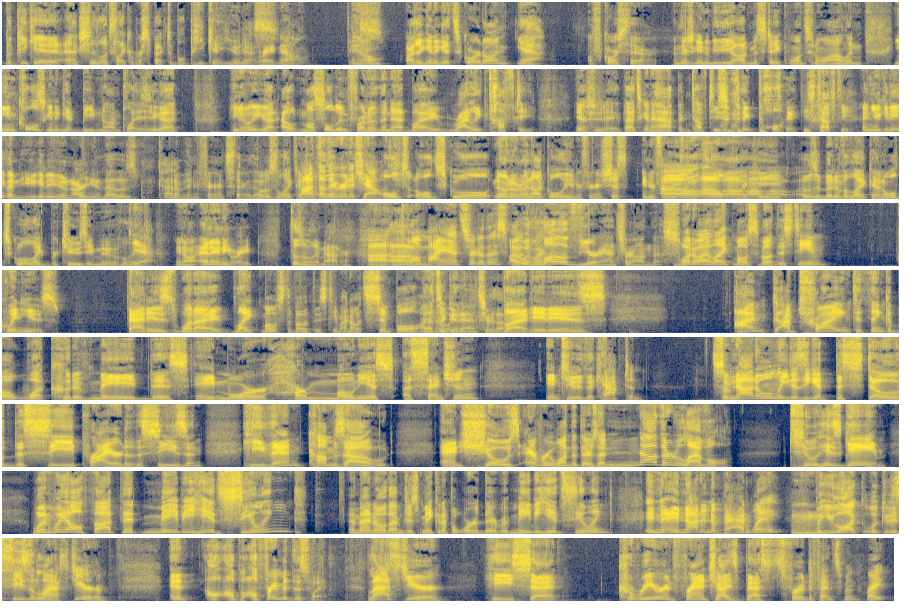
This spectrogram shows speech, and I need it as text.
the PK actually looks like a respectable PK unit right now. You know, are they going to get scored on? Yeah, of course they are. And there's going to be the odd mistake once in a while. And Ian Cole's going to get beaten on plays. You got, you know, you got out muscled in front of the net by Riley Tufte yesterday. That's going to happen. Tufte's a big boy. He's Tufte. And you could even you could even argue that was kind of interference there. That was like an I thought they were gonna challenge. old old school. No, no, no, not goalie interference. Just interference Oh, on Cole. oh, oh, like he, oh, oh, it was a bit of a like an old school like Bertuzzi move. Like, Yeah. you know. At any rate, it doesn't really matter. Uh, do you want my answer to this? Um, I would love your answer on this. What do I like most about this team? Quinn Hughes. That is what I like most about this team. I know it's simple. I That's a good it- answer, though. But it is. I'm I'm trying to think about what could have made this a more harmonious ascension into the captain. So not only does he get bestowed the C prior to the season, he then comes out and shows everyone that there's another level to his game. When we all thought that maybe he had ceilinged, and I know that I'm just making up a word there, but maybe he had ceilinged, and, and not in a bad way. Mm-hmm. But you look, look at his season last year, and I'll, I'll, I'll frame it this way. Last year, he set career and franchise bests for a defenseman, right?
